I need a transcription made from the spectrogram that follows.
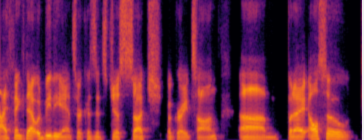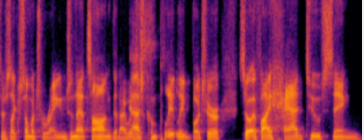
I think that would be the answer because it's just such a great song. Um, but I also there's like so much range in that song that I would yes. just completely butcher. So if I had to sing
